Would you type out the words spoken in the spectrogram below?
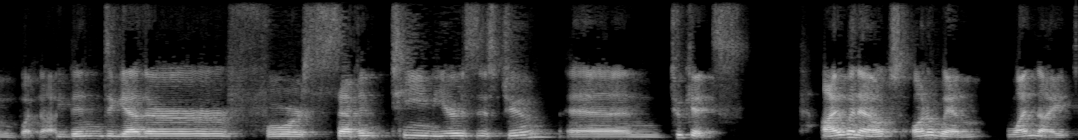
and whatnot. We've been together for 17 years this June and two kids. I went out on a whim one night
